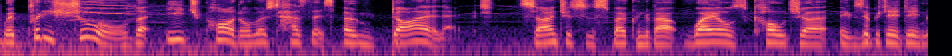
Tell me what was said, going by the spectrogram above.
We're pretty sure that each pod almost has its own dialect. Scientists have spoken about whales' culture exhibited in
